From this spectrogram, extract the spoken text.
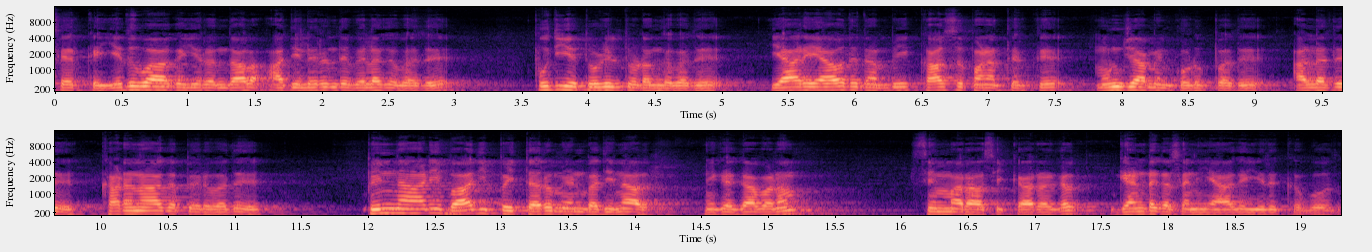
சேர்க்கை எதுவாக இருந்தாலும் அதிலிருந்து விலகுவது புதிய தொழில் தொடங்குவது யாரையாவது நம்பி காசு பணத்திற்கு முன்ஜாமீன் கொடுப்பது அல்லது கடனாக பெறுவது பின்னாடி பாதிப்பை தரும் என்பதினால் மிக கவனம் சிம்ம ராசிக்காரர்கள் கண்டகசனியாக இருக்கும்போது.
